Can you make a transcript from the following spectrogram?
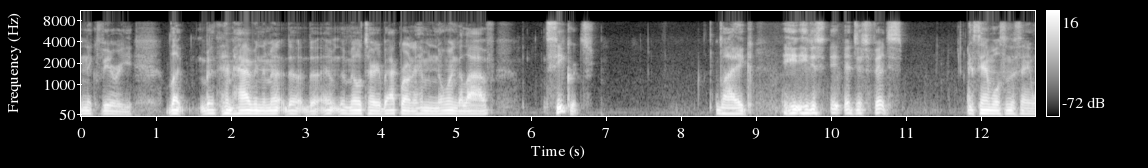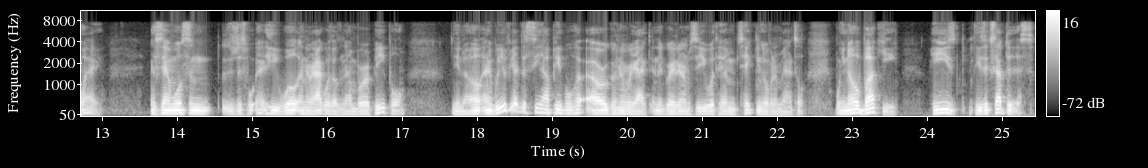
Nick Fury, like with him having the the the, the military background and him knowing a lot of secrets. Like he he just it, it just fits. And Sam Wilson the same way. And Sam Wilson just he will interact with a number of people. You know, and we have yet to see how people are going to react in the greater MCU with him taking over the mantle. We know Bucky, he's he's accepted this.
